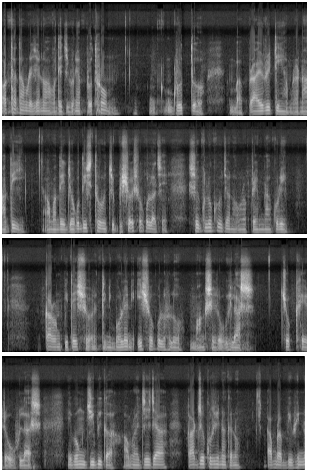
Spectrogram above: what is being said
অর্থাৎ আমরা যেন আমাদের জীবনে প্রথম গুরুত্ব বা প্রায়োরিটি আমরা না দিই, আমাদের জগদীস্থ যে বিষয় সকল আছে, সেগুলোকেও যেন আমরা প্রেম না করি। কারণ পিতেশ্বর, তিনি বলেন এই সকল হলো মাংসের অভিলাষ চক্ষের অভিলাষ এবং জীবিকা। আমরা যে যা কার্য করি না কেন, আমরা বিভিন্ন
